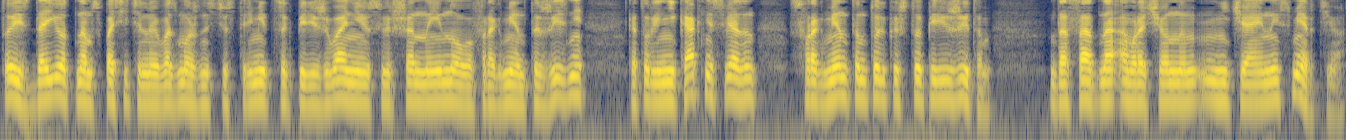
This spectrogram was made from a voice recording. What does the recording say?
то есть дает нам спасительную возможность устремиться к переживанию совершенно иного фрагмента жизни, который никак не связан с фрагментом только что пережитым, досадно омраченным нечаянной смертью.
